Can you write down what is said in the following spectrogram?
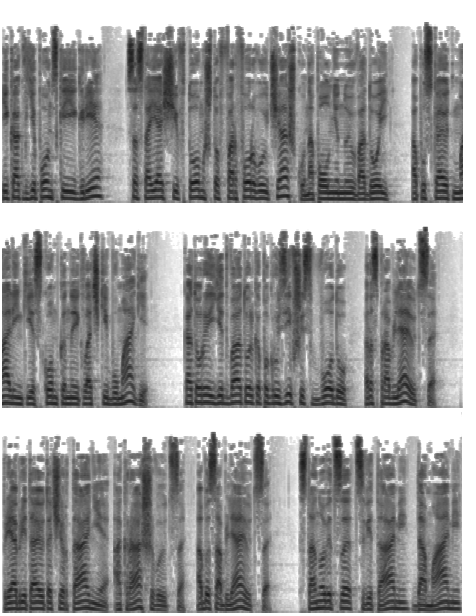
И как в японской игре, состоящей в том, что в фарфоровую чашку, наполненную водой, опускают маленькие скомканные клочки бумаги, которые, едва только погрузившись в воду, расправляются, приобретают очертания, окрашиваются, обособляются – становятся цветами, домами,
